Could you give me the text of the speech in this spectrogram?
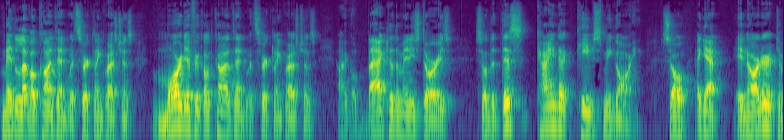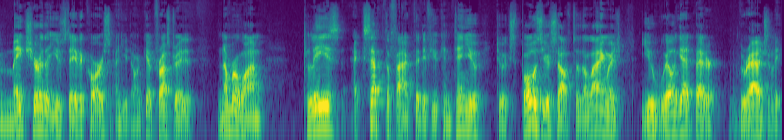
middle level content with circling questions, more difficult content with circling questions. I go back to the mini stories so that this kind of keeps me going. So, again, in order to make sure that you stay the course and you don't get frustrated, Number one, please accept the fact that if you continue to expose yourself to the language, you will get better gradually.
